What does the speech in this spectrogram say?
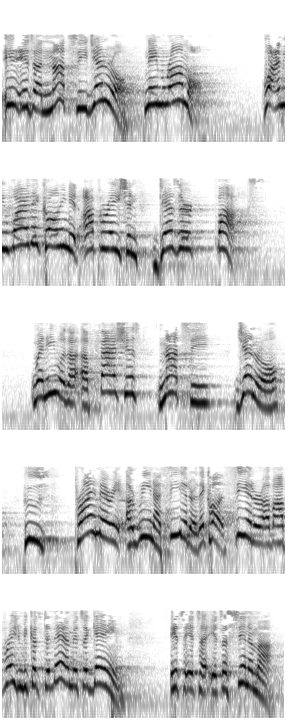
is a Nazi general named Rommel. Well, I mean, why are they calling it Operation Desert Fox? When he was a, a fascist Nazi general whose primary arena, theater, they call it theater of operation because to them it's a game. It's, it's, a, it's a cinema.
